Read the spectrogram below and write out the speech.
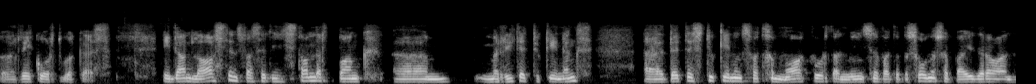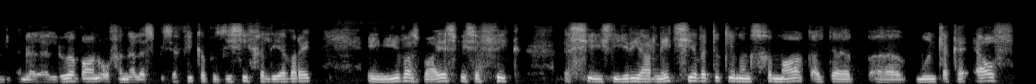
uh, rekord ook is. En dan laastens was dit die Standard Bank ehm um, Merite toekenninge. Uh dit is toekenninge wat gemaak word aan mense wat 'n besonderse bydrae in in hulle loopbaan of in hulle spesifieke posisie gelewer het. En hier was baie spesifiek is hierdie jaar net 7 toekenninge gemaak uit 'n uh, moontlike 11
